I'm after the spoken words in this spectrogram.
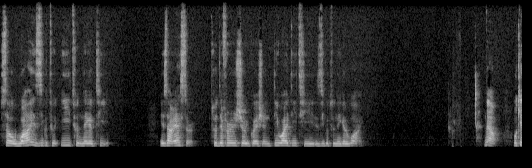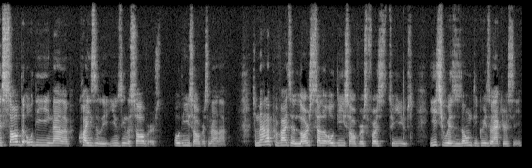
So y is equal to e to negative t is our answer to the differential equation dy dt is equal to negative y. Now, we can solve the ODE in MATLAB quite easily using the solvers, ODE solvers MATLAB. So MATLAB provides a large set of ODE solvers for us to use, each with its own degrees of accuracy.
